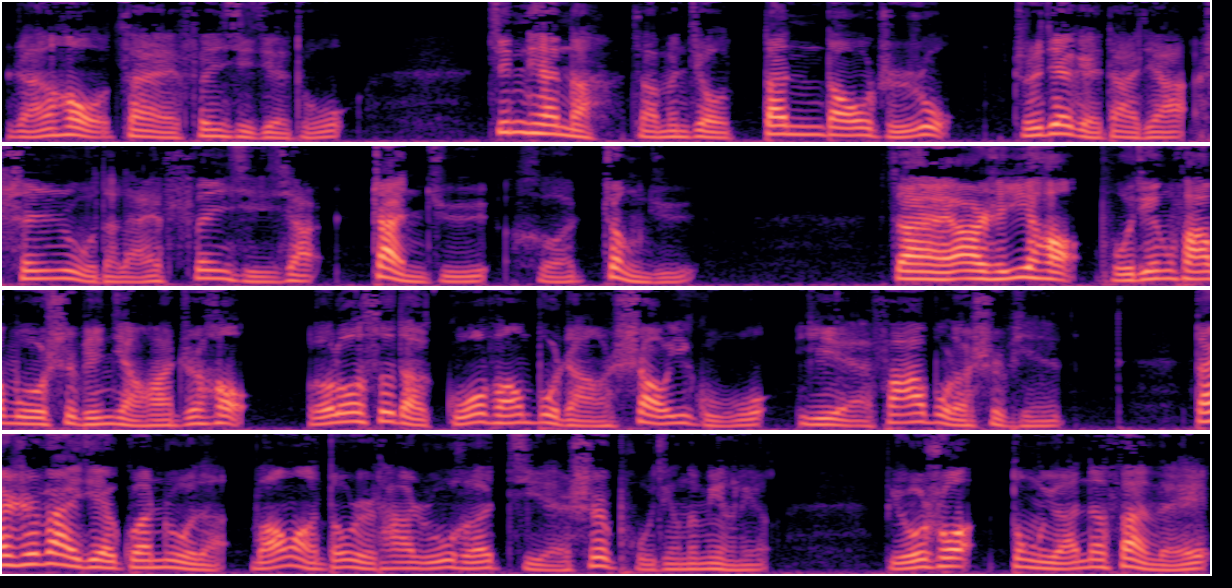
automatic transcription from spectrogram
然后再分析解读。今天呢，咱们就单刀直入，直接给大家深入的来分析一下战局和政局。在二十一号，普京发布视频讲话之后，俄罗斯的国防部长绍伊古也发布了视频。但是外界关注的往往都是他如何解释普京的命令，比如说动员的范围、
